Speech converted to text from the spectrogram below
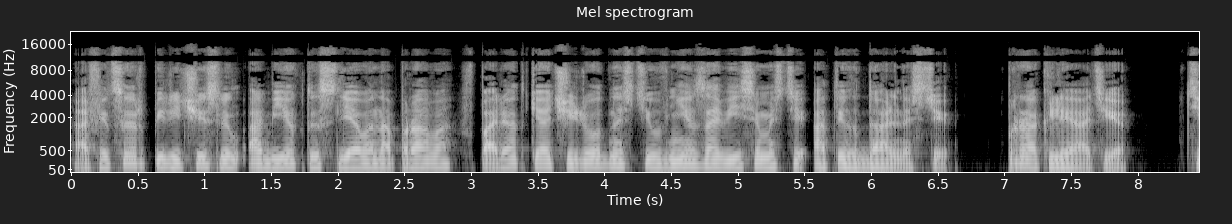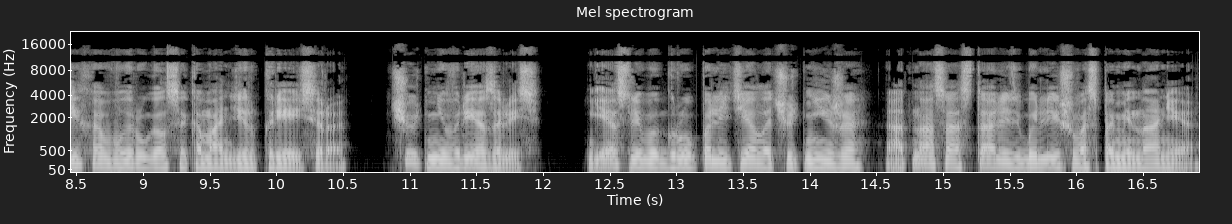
офицер перечислил объекты слева направо в порядке очередности вне зависимости от их дальности. Проклятие! Тихо выругался командир крейсера. Чуть не врезались. Если бы группа летела чуть ниже, от нас остались бы лишь воспоминания.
